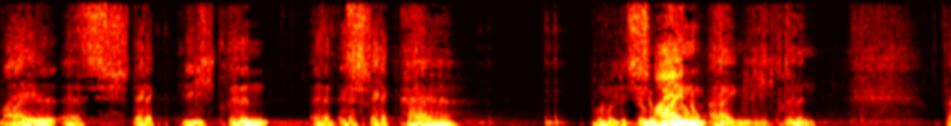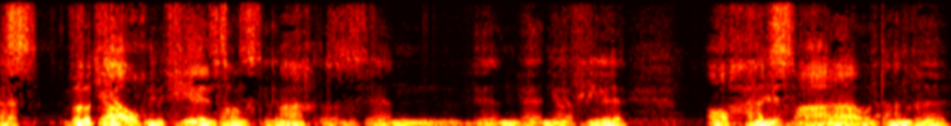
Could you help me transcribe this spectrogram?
weil es steckt nicht drin, es steckt keine politische Meinung eigentlich drin. Das wird ja auch mit vielen Songs gemacht. Also es werden, werden, werden ja viele, auch Hannes Wader und andere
